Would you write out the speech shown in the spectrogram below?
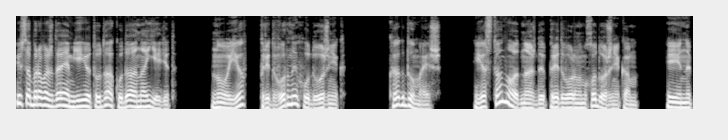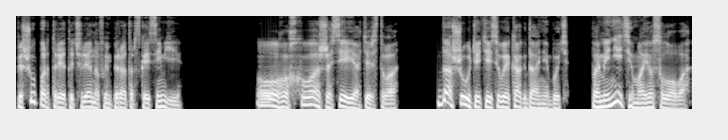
и сопровождаем ее туда, куда она едет. Но я придворный художник. Как думаешь, я стану однажды придворным художником и напишу портреты членов императорской семьи? Ох, ваше сиятельство! Да шутитесь вы когда-нибудь! Помяните мое слово!»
